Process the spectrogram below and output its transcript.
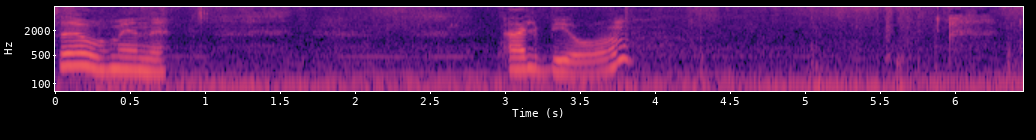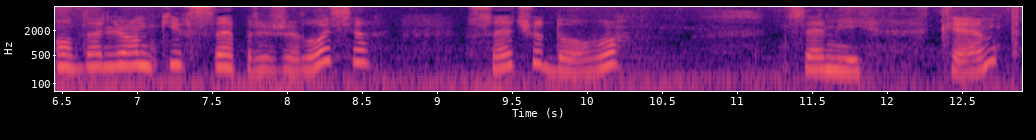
Це у мене Альбіон. Одальонки, все прижилося, все чудово. Це мій кент,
